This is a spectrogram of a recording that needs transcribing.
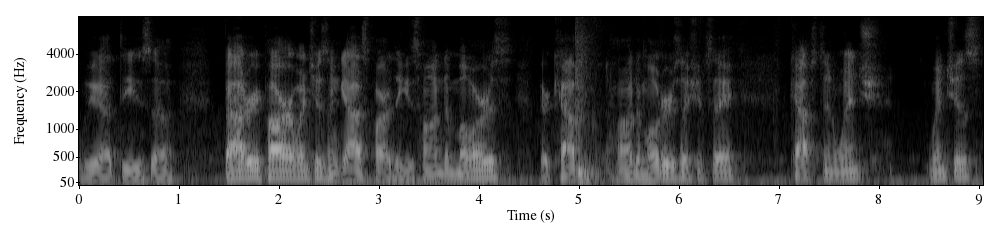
We got these uh, battery power winches and gas power. They use Honda mowers. They're cap Honda motors, I should say. Capstan winch winches,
